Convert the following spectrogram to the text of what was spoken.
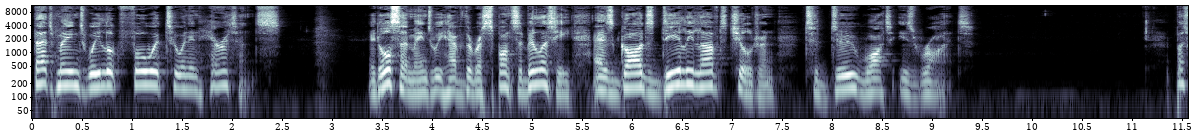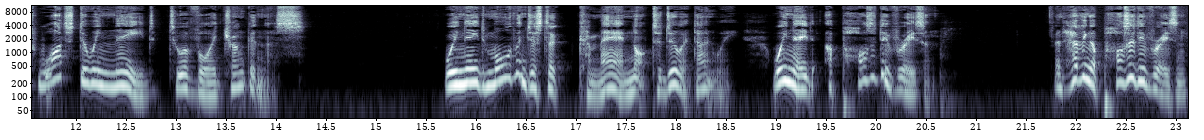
That means we look forward to an inheritance. It also means we have the responsibility, as God's dearly loved children, to do what is right. But what do we need to avoid drunkenness? We need more than just a command not to do it, don't we? We need a positive reason. And having a positive reason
